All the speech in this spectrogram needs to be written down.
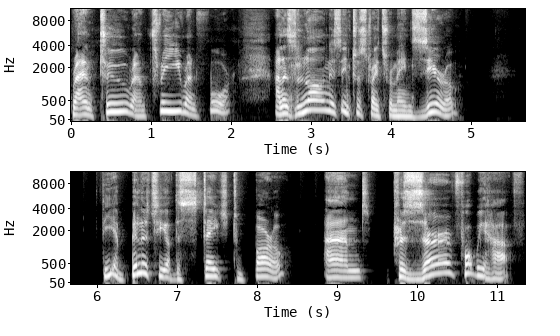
round two, round three, round four. And as long as interest rates remain zero, the ability of the state to borrow and preserve what we have,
